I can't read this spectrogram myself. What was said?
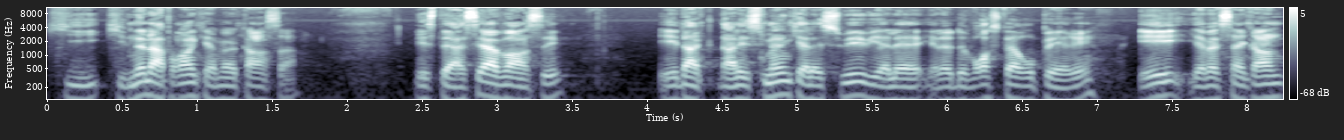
qui, venait d'apprendre qu'il avait un cancer. Et c'était assez avancé. Et dans, les semaines qui allaient suivre, il allait, devoir se faire opérer. Et il y avait 50%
